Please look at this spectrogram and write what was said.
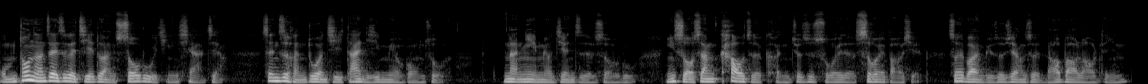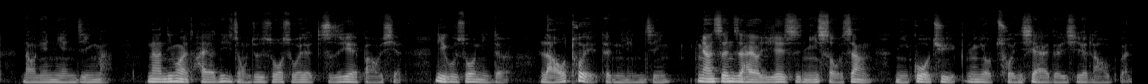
我们通常在这个阶段收入已经下降，甚至很多人其实他已经没有工作了，那你也没有兼职的收入，你手上靠着可能就是所谓的社会保险，社会保险比如说像是劳保、老龄、老年年金嘛。那另外还有一种就是说所谓的职业保险。例如说你的劳退的年金，那甚至还有一些是你手上你过去你有存下来的一些老本，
